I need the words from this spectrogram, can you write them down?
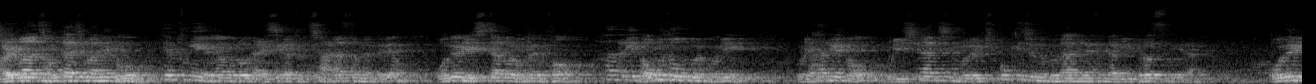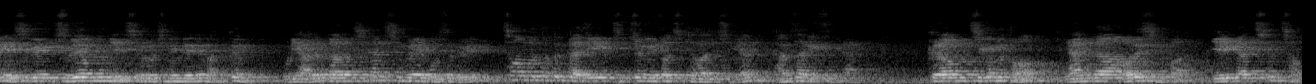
얼마 전까지만 해도 태풍의 영향으로 날씨가 좋지 않았었는데요. 오늘 예식장을 오면서 하늘이 너무 좋은 걸 보니 우리 하늘도 우리 신랑 신부를 축복해 주는구나 하는 생각이 들었습니다. 오늘 예식은 주례 없는 예식으로 진행되는 만큼 우리 아름다운 신랑 신부의 모습을 처음부터 끝까지 집중해서 지켜봐 주시면 감사하겠습니다. 그럼 지금부터 양가 어르신과 일가 친척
